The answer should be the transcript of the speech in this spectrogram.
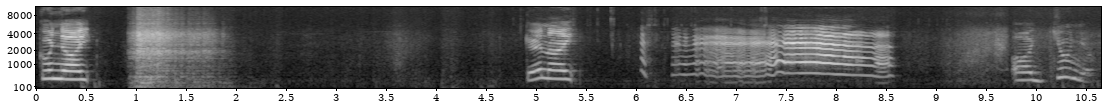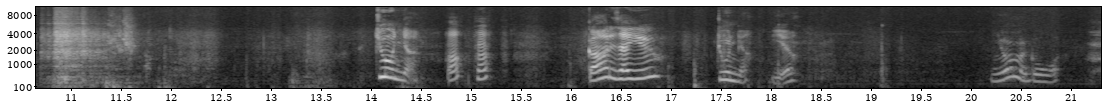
Good night. Good night. Uh, Junior. Junior. Huh? Huh? God, is that you? Junior. Yeah. You're my goal.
